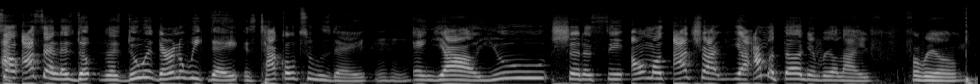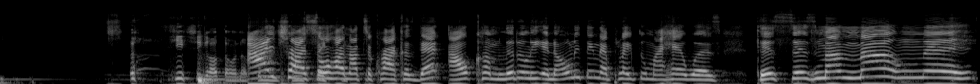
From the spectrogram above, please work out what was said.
So I said let's do let's do it during the weekday. It's Taco Tuesday, Mm-hmm. and y'all, you should have seen. Almost, I tried. Yeah, I'm a thug in real life, for real. she, she go throwing up. I tried so hard not to cry because that outcome literally, and the only thing that played through my head was, "This is my moment.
